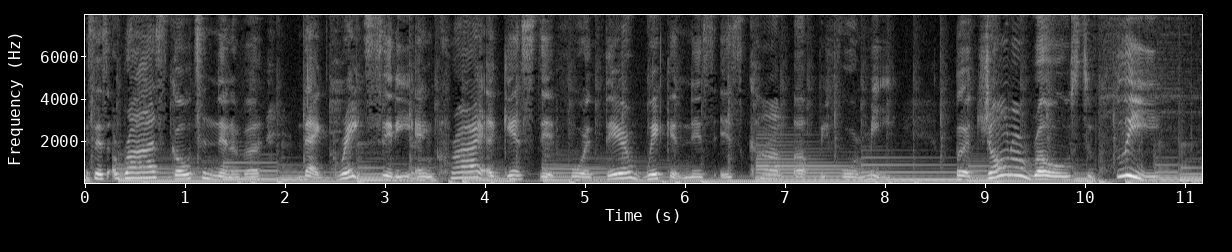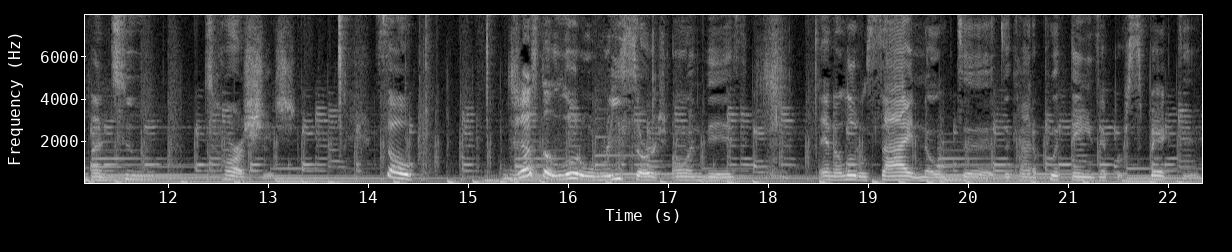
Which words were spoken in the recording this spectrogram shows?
It says, Arise, go to Nineveh, that great city, and cry against it, for their wickedness is come up before me. But Jonah rose to flee unto Tarshish. So, just a little research on this and a little side note to, to kind of put things in perspective.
